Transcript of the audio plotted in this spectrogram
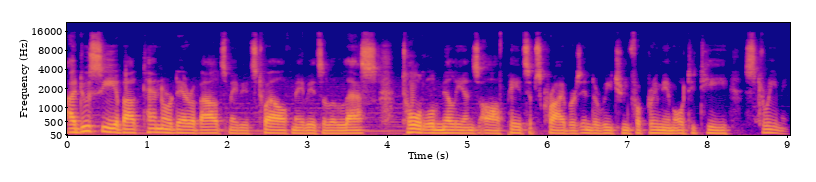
I do see about 10 or thereabouts, maybe it's 12, maybe it's a little less, total millions of paid subscribers in the region for premium OTT streaming.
